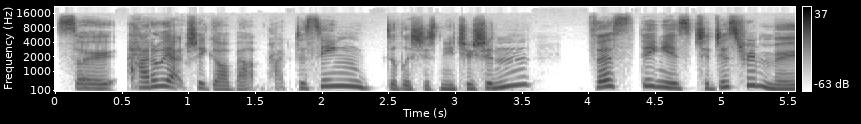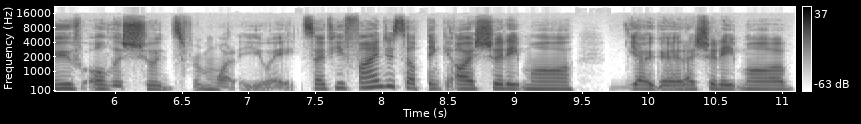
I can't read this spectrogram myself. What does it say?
So, how do we actually go about practicing delicious nutrition? First thing is to just remove all the shoulds from what you eat. So, if you find yourself thinking, oh, I should eat more yogurt, I should eat more,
